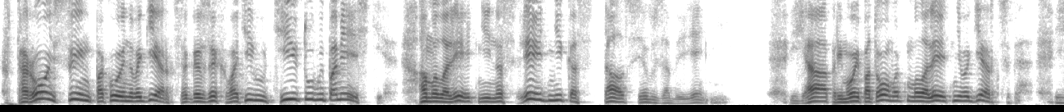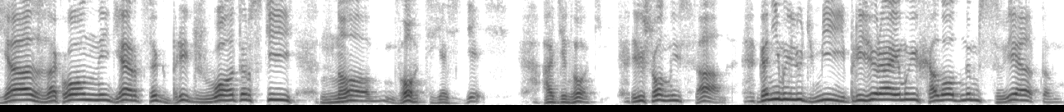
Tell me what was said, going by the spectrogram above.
Второй сын покойного герцога захватил титул и поместье, а малолетний наследник остался в забвении. Я прямой потомок малолетнего герцога. Я законный герцог Бриджвотерский, но вот я здесь, одинокий, лишенный сана, гонимый людьми, презираемый холодным светом,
